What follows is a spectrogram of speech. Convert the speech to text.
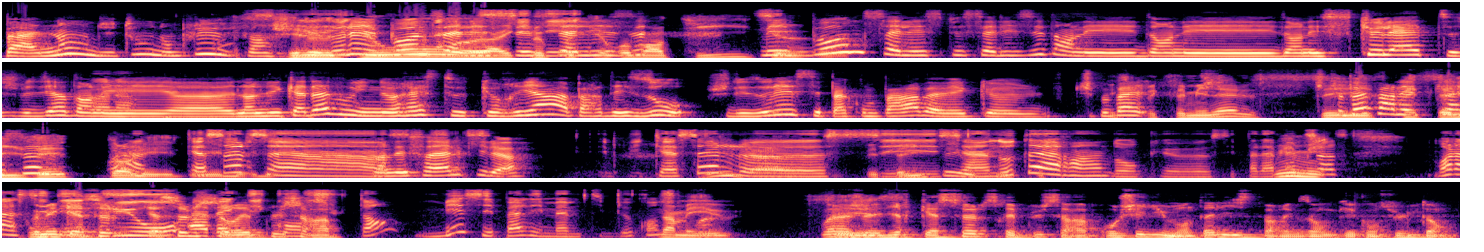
Bah non, du tout, non plus. Enfin, je suis désolée, duo, Bones, elle euh, est côté spécialisée. Mais euh, Bones, elle est spécialisée dans les dans les dans les squelettes, je veux dire dans Voilà. les euh, dans les cadavres où il ne reste que rien à part des os. Je suis désolée, c'est pas comparable avec euh, tu peux pas criminel c'est peux pas parler de Castle. dans Voilà, les, Castle, c'est un. dans les serial killers. Et puis Castle, Oui, bah, euh, c'est un auteur, hein, donc euh, c'est pas la Oui, même mais- chose. Voilà, c'est mais des Castle- duos Castle avec serait des consultants, mais c'est pas les mêmes types de non consultants. mais Voilà, c'est- j'allais dire Castle serait plus à rapprocher du mentaliste, par exemple, qui est consultant.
